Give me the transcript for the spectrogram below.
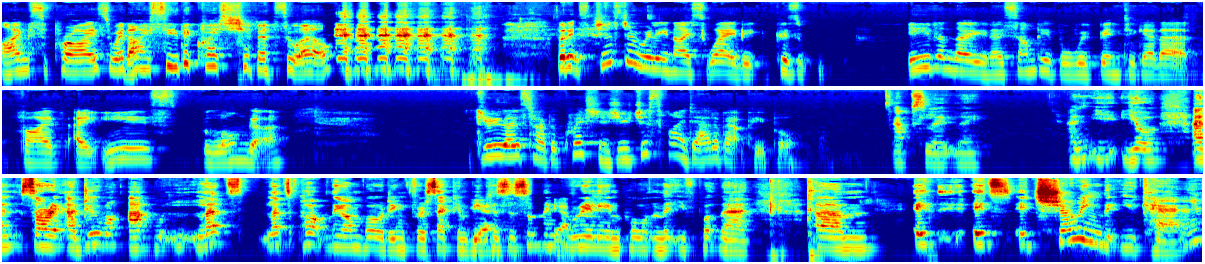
I'm surprised when I see the question as well. but it's just a really nice way because even though, you know, some people we've been together five, eight years longer, through those type of questions, you just find out about people. Absolutely. And you're and sorry, I do want uh, let's let's park the onboarding for a second because there's something yeah. really important that you've put there. Um, it, it's it's showing that you care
